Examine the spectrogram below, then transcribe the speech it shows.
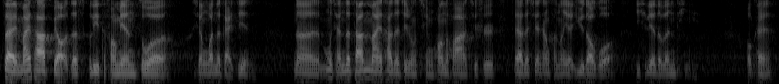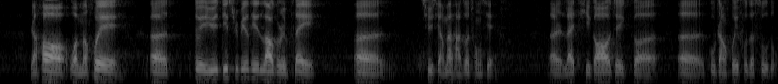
在 meta 表的 split 方面做相关的改进。那目前的单 meta 的这种情况的话，其实大家在线上可能也遇到过一系列的问题。OK。然后我们会呃对于 distributed log replay 呃去想办法做重写，呃来提高这个呃故障恢复的速度。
